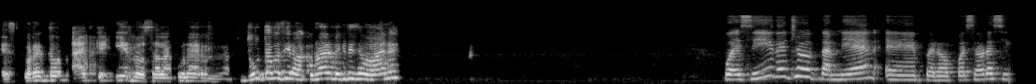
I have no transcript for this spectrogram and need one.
es correcto, hay que irnos a vacunar. ¿Tú te vas a ir a vacunar, mi querida? Pues sí, de hecho también, eh, pero pues ahora sí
